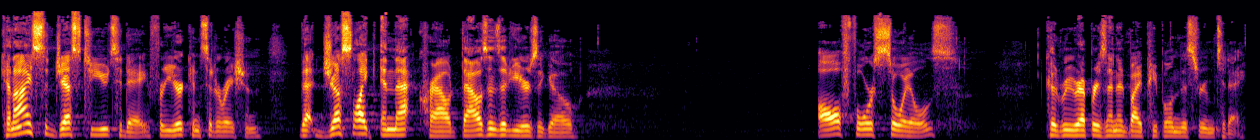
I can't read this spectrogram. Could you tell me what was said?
Can I suggest to you today, for your consideration, that just like in that crowd thousands of years ago, all four soils could be represented by people in this room today?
